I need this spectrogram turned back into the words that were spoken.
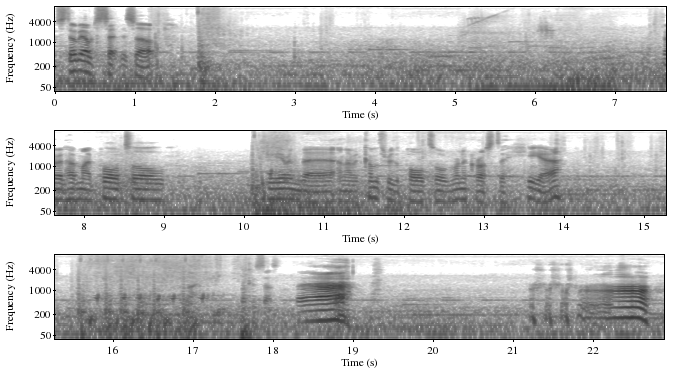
I'd still be able to set this up. So I'd have my portal here and there, and I would come through the portal, run across to here. No, because that's... Ah!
